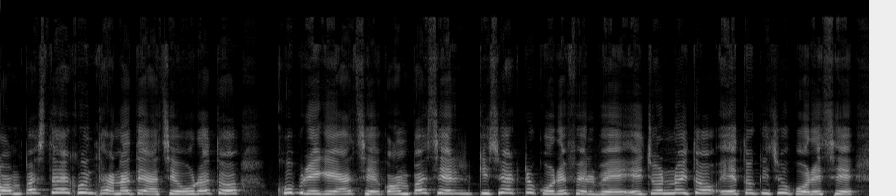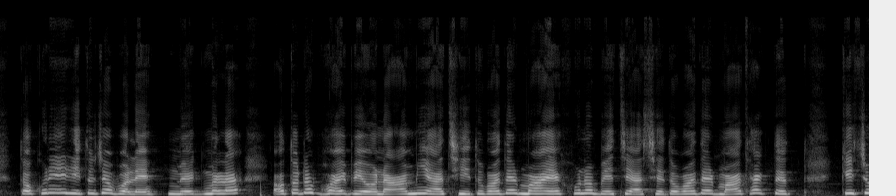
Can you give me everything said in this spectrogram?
কম্পাস তো এখন থানাতে আছে, ওরা তো খুব রেগে আছে। কম্পাসের কিছু একটা করে ফেলবে এই জন্যই তো এত কিছু করেছে। তখনই ঋতুজা বলে, মেঘমালা, অতটা ভয় পেও না, আমি আছি। তোমাদের মা এখনও বেঁচে আছে। তোমাদের মা থাকতে কিছু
